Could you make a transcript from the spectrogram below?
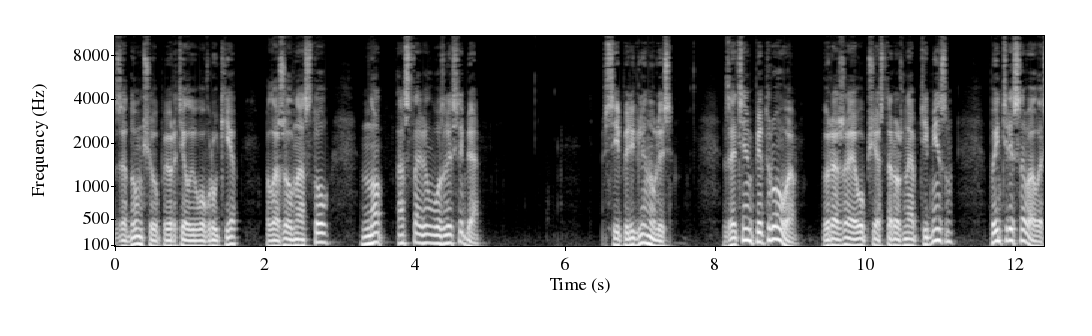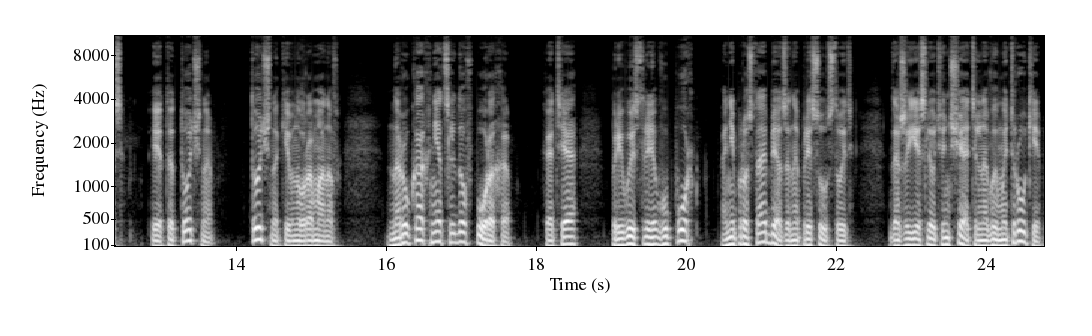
задумчиво повертел его в руке, положил на стол, но оставил возле себя. Все переглянулись. Затем Петрова, выражая общий осторожный оптимизм, поинтересовалась. «Это точно?» «Точно», — кивнул Романов. «На руках нет следов пороха, хотя при выстреле в упор они просто обязаны присутствовать даже если очень тщательно вымыть руки,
